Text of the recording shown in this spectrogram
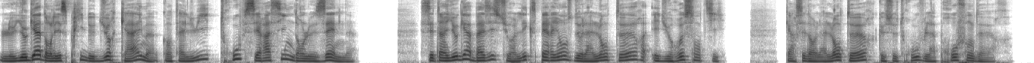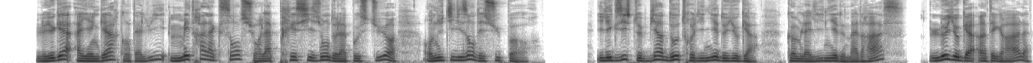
Le yoga dans l'esprit de Durkheim, quant à lui, trouve ses racines dans le zen, c'est un yoga basé sur l'expérience de la lenteur et du ressenti, car c'est dans la lenteur que se trouve la profondeur. Le yoga Iyengar, quant à lui, mettra l'accent sur la précision de la posture en utilisant des supports. Il existe bien d'autres lignées de yoga, comme la lignée de Madras, le yoga intégral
